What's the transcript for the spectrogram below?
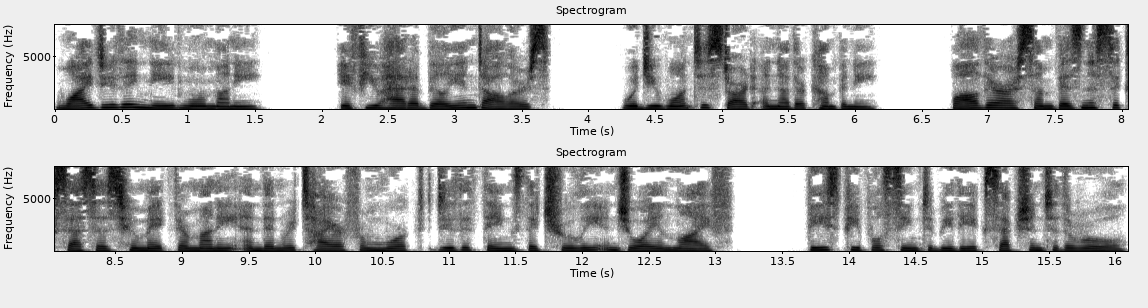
Why do they need more money? If you had a billion dollars, would you want to start another company? While there are some business successes who make their money and then retire from work to do the things they truly enjoy in life, these people seem to be the exception to the rule.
